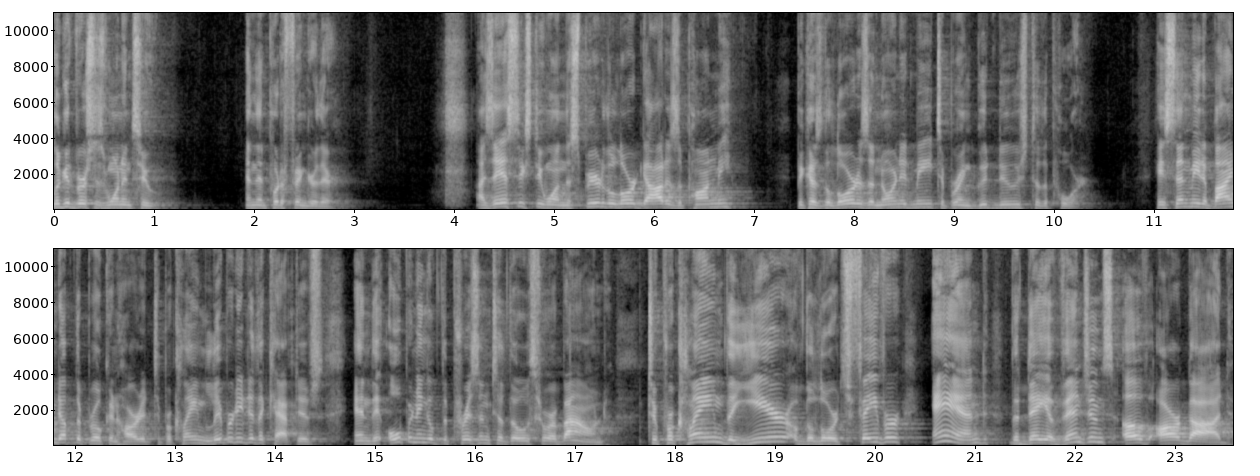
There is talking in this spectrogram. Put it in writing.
Look at verses 1 and 2, and then put a finger there. Isaiah 61 The Spirit of the Lord God is upon me, because the Lord has anointed me to bring good news to the poor. He sent me to bind up the brokenhearted, to proclaim liberty to the captives, and the opening of the prison to those who are bound, to proclaim the year of the Lord's favor and the day of vengeance of our God,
